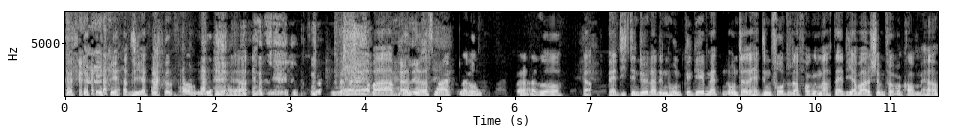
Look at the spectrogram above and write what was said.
Ja Döner, ja. ja aber hab dann Herrlich. das mal für meinen Hund. ne, Also ja, hätte ich den Döner den Hund gegeben hätten und dann hätte ein Foto davon gemacht, da hätte ich aber Schimpfe bekommen, ja.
